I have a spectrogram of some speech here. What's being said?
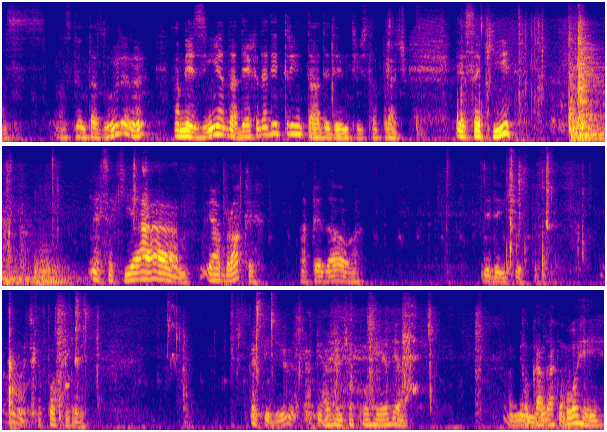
as, as dentaduras, né? A mesinha da década de 30 ó, de dentista prático. Essa aqui, essa aqui é a, é a broca, a pedal ó, de dentista. Escapou por aí. Eu te digo, a A piada, gente ia correr ali, ó. a minha Tocar da nota- correia.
